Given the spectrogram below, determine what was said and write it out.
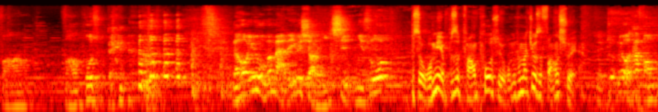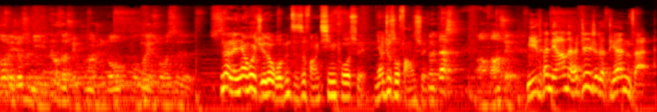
防防泼水。对。然后，因为我们买了一个小仪器，你说不是？我们也不是防泼水，我们他妈就是防水。对，就没有它防泼水，就是你任何水泼上去都不会说是。那人家会觉得我们只是防轻泼水，你要就说防水。但是啊，防水，你他娘的还真是个天才。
